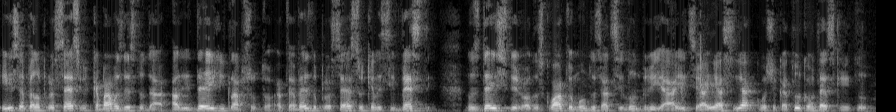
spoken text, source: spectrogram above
Isso é pelo processo que acabamos de estudar, Alidei Hitlapshuto, através do processo que ele se veste nos dez firot dos quatro mundos Atzilut Briah, Yitzhak e Asiyah, como está escrito,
